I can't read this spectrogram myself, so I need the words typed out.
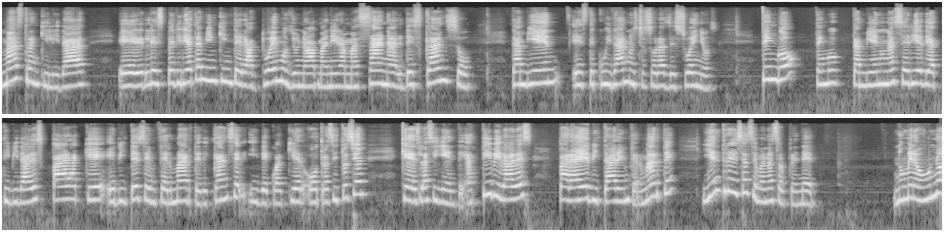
más tranquilidad. Eh, les pediría también que interactuemos de una manera más sana, el descanso, también este, cuidar nuestras horas de sueños. Tengo, tengo también una serie de actividades para que evites enfermarte de cáncer y de cualquier otra situación, que es la siguiente, actividades para evitar enfermarte y entre esas se van a sorprender. Número uno,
